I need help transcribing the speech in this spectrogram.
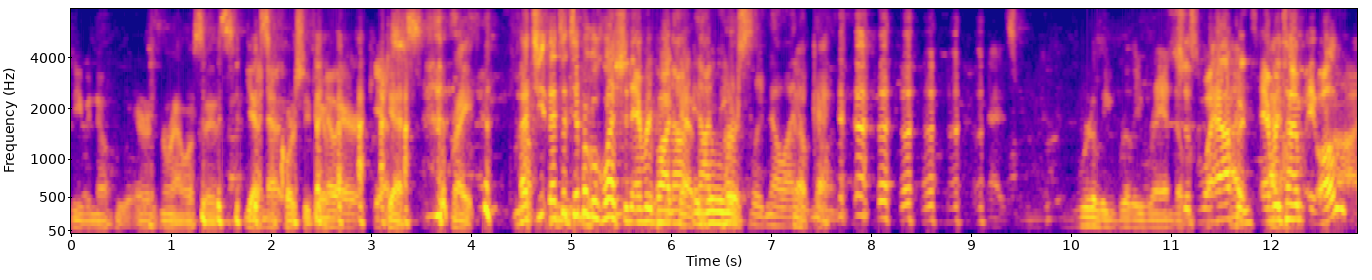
Do you even know who Eric Morales is? Yes, know- of course you I do. know Eric. Yes. Yes, right. That's that's a typical question every podcast. not really is. personally, no, I don't Okay. know. That's really, really random. It's just what happens I- every I- time. Oh, well,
